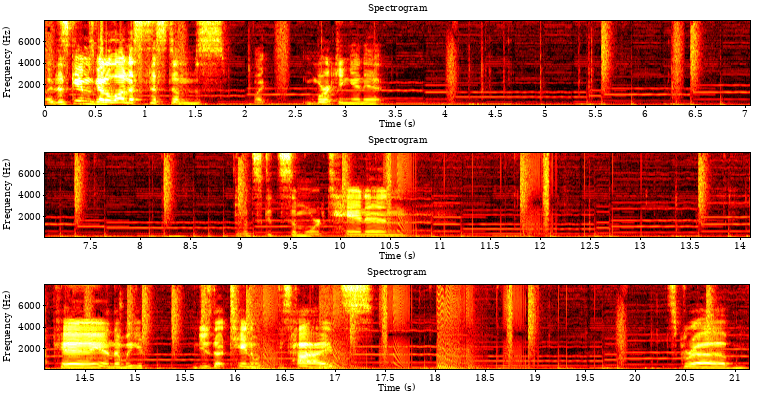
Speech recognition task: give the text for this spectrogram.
Like, this game's got a lot of systems, like, working in it. Let's get some more tannin. Okay, and then we could use that tannin with these hides. Let's grab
